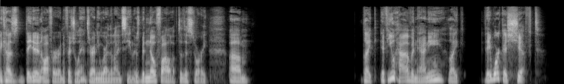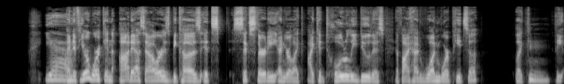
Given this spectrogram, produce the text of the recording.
because they didn't offer an official answer anywhere that I've seen. There's been no follow up to this story. Um, like, if you have a nanny, like they work a shift. yeah. And if you're working odd ass hours because it's 6:30 and you're like I could totally do this if I had one more pizza, like Hmm. the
